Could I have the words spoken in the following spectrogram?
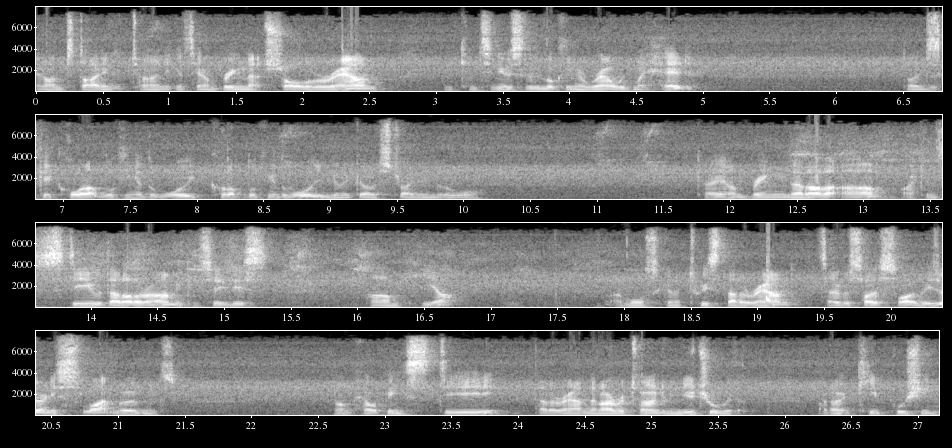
and I'm starting to turn, you can see I'm bringing that shoulder around, I'm continuously looking around with my head, don't just get caught up looking at the wall. You caught up looking at the wall, you're going to go straight into the wall. Okay, and I'm bringing that other arm. I can steer with that other arm. You can see this arm here. I'm also going to twist that around. It's ever so slight. These are only slight movements. I'm helping steer that around. Then I return to neutral with it. I don't keep pushing.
